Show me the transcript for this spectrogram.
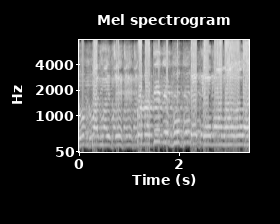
ঘুম পাড়িয়েছে, কোনদিন বুক থেকে নামাল্লা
